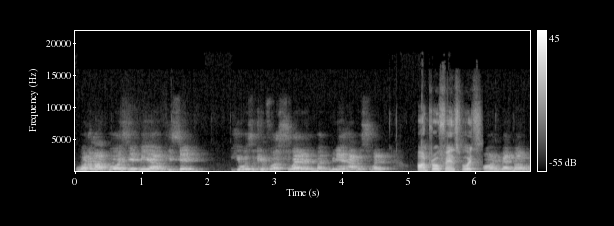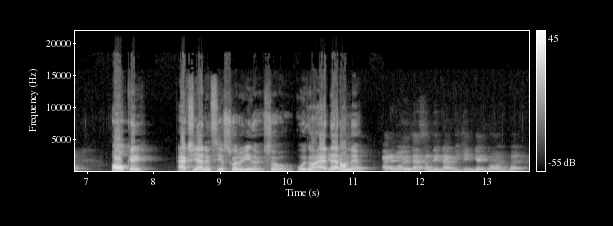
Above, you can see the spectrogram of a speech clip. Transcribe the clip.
One of my boys hit me up. He said he was looking for a sweater, but we didn't have a sweater on pro fan sports on Redbubble. oh, okay actually i didn't see a sweater either so we're going to add that on there I don't know if that's something that we can get going, but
